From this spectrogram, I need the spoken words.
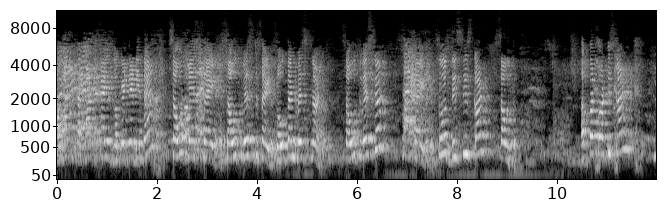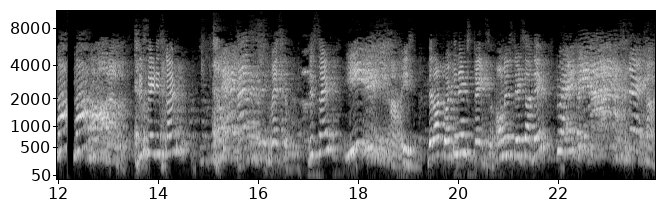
Our Karnataka is located in the southwest side. Southwest side. South and west not. Southwest side. So this is called south. Upper part is called north. Are 29 states. How many states are there? 29 states. Ah,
